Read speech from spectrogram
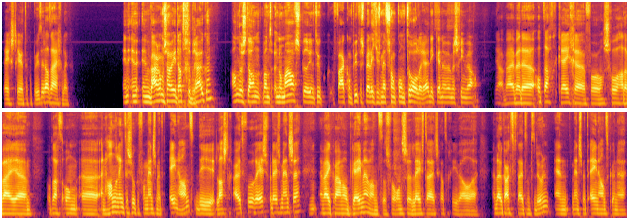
registreert de computer dat eigenlijk. En, en, en waarom zou je dat gebruiken? Anders dan, want normaal speel je natuurlijk vaak computerspelletjes met zo'n controller. Hè? Die kennen we misschien wel. Ja, wij hebben de opdracht gekregen voor onze school. Hadden wij uh, opdracht om uh, een handeling te zoeken voor mensen met één hand. Die lastig uit te voeren is voor deze mensen. Hm. En wij kwamen op gamen, want dat is voor onze leeftijdscategorie wel uh, een leuke activiteit om te doen. En mensen met één hand kunnen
